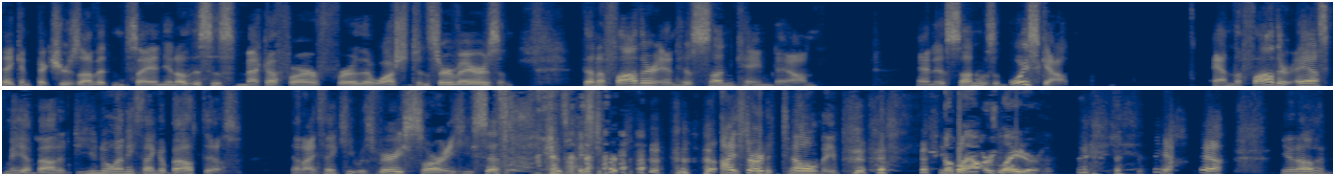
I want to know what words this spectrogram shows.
taking pictures of it and saying, you know, this is Mecca for for the Washington surveyors, and then a father and his son came down, and his son was a Boy Scout. And the father asked me about it. Do you know anything about this? And I think he was very sorry. He said, because I started, I started telling him. A couple hours later. yeah, yeah. You know, and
